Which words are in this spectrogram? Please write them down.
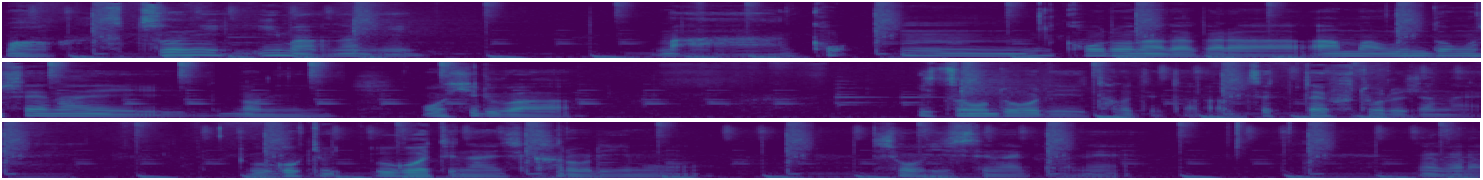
まあ普通に今何？まあこうんコロナだからあんま運動もしてないのにお昼はいつも通り食べてたら絶対太るじゃない。動き動いてないしカロリーも消費してないからね。だから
